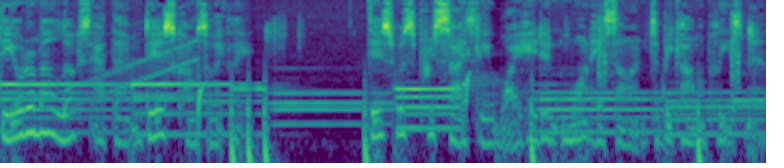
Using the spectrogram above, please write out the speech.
The older man looks at them disconsolately. This was precisely why he didn't want his son to become a policeman.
